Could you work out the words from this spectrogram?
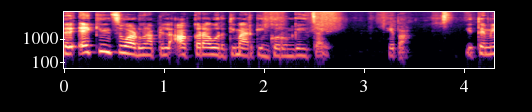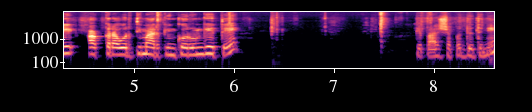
तर एक इंच वाढून आपल्याला अकरावरती मार्किंग करून घ्यायचं आहे. हे पहा. इथे मी अकरावरती मार्किंग करून घेते. हे पा अशा पद्धतीने.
